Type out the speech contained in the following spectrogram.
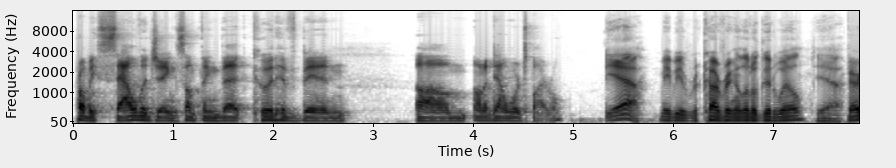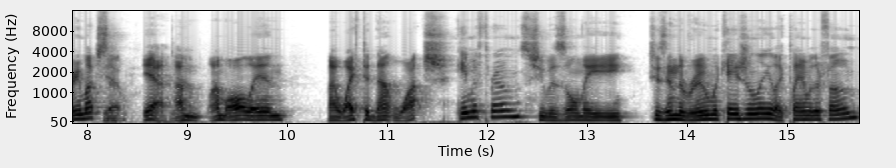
probably salvaging something that could have been um, on a downward spiral. Yeah maybe recovering a little goodwill yeah Very much so. Yeah, I'm I'm all in. My wife did not watch Game of Thrones. She was only she's in the room occasionally, like playing with her phone.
